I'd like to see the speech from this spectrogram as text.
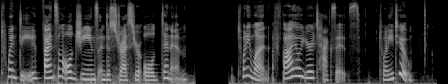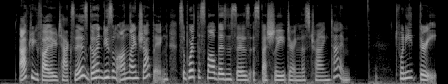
20. Find some old jeans and distress your old denim. 21. File your taxes. 22. After you file your taxes, go ahead and do some online shopping. Support the small businesses, especially during this trying time. 23.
